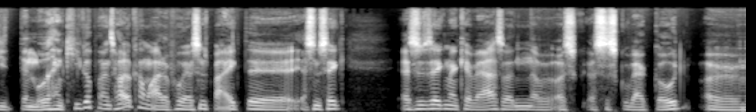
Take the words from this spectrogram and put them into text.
de, den måde, han kigger på hans holdkammerater på, jeg synes bare ikke, det, jeg synes ikke, jeg synes ikke, man kan være sådan, og, og, og så skulle være goat. Øh,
